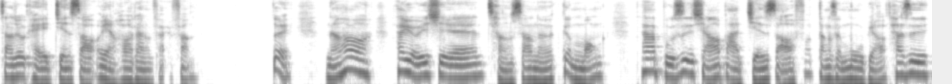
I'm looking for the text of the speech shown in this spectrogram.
这样就可以减少二氧化碳的排放。对，然后还有一些厂商呢更猛，他不是想要把减少当成目标，他是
